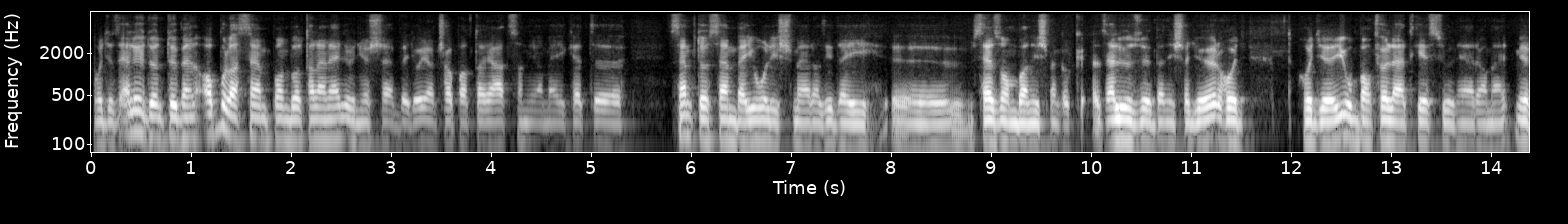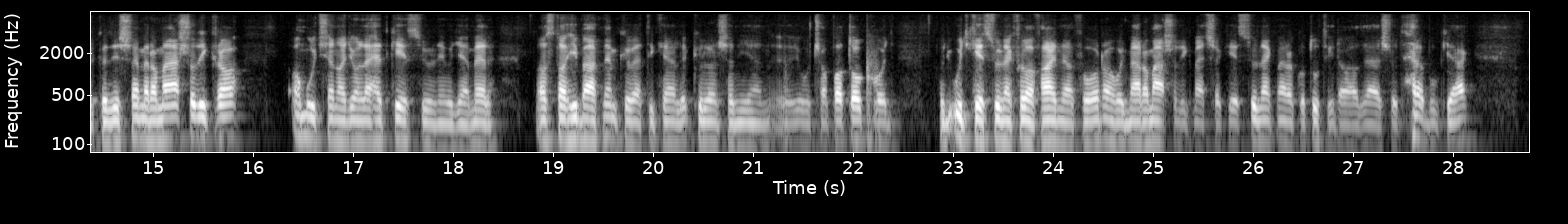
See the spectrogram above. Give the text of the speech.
hogy az elődöntőben abból a szempontból talán előnyösebb egy olyan csapattal játszani, amelyiket szemtől szembe jól ismer az idei szezonban is, meg az előzőben is a győr, hogy, hogy jobban föl lehet készülni erre a mérkőzésre, mert a másodikra amúgy se nagyon lehet készülni, ugye, mert azt a hibát nem követik el különösen ilyen jó csapatok, hogy, hogy úgy készülnek fel a Final Four-ra, hogy már a második meccsre készülnek, mert akkor tutira az elsőt elbukják.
